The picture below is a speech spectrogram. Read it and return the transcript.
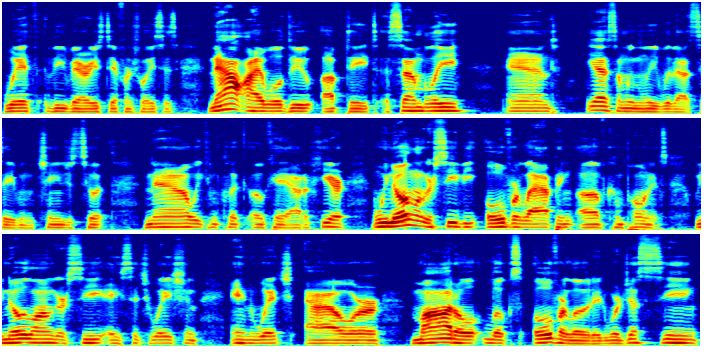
with the various different choices. Now I will do update assembly and Yes, I'm going to leave without saving the changes to it. Now we can click OK out of here. And we no longer see the overlapping of components. We no longer see a situation in which our model looks overloaded. We're just seeing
